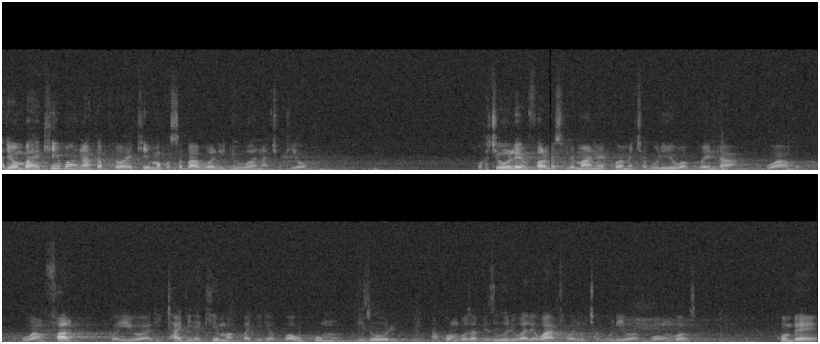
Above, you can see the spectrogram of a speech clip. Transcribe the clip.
Aliomba hekima na akapewa hekima kwa sababu alijua anachokiomba. Wakati ule mfalme Suleimani alikuwa amechaguliwa kwenda kuwa, kuwa mfalme. Kwa hiyo alihitaji hekima kwa ajili ya kuwahukumu vizuri na kuongoza vizuri wale watu waliochaguliwa kuwaongoza. Kumbe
